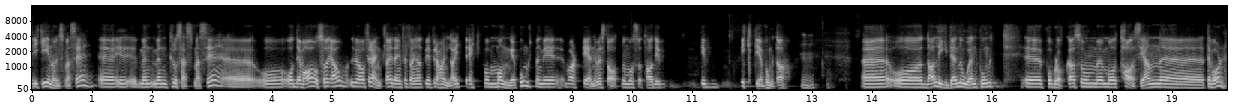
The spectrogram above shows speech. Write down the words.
ikke innholdsmessig, men, men prosessmessig. Og, og, det var også ja, det var forenkla i den forstand at vi forhandla ikke bredt på mange punkt, men vi ble enige med staten om å ta de, de viktige punktene. Mm. Uh, og Da ligger det noen punkt uh, på blokka som må tas igjen uh, til våren.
